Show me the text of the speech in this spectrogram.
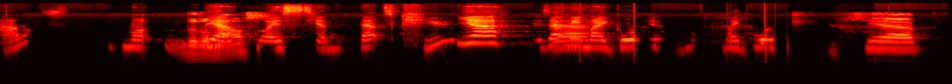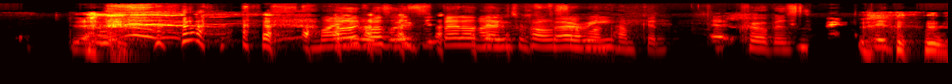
mouse. Mo- Little yeah, mouse. Mäuschen. That's cute. Yeah. Does that yeah. mean my gorgeous, my gorgeous, Yeah. my oh, it little was, it's better than little call someone Pumpkin. uh, Krobus.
